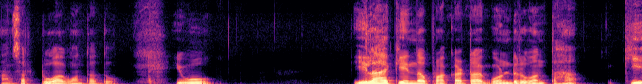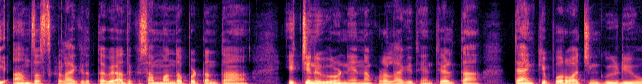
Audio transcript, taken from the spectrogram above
ಆನ್ಸರ್ ಟೂ ಆಗುವಂಥದ್ದು. ಇವು ಇಲಾಖೆಯಿಂದ ಪ್ರಕಟಗೊಂಡಿರುವಂತಹ ಕೀ ಆನ್ಸರ್ಸ್ಗಳಾಗಿರ್ತವೆ ಅದಕ್ಕೆ ಸಂಬಂಧಪಟ್ಟಂತಹ ಹೆಚ್ಚಿನ ವಿವರಣೆಯನ್ನು ಕೊಡಲಾಗಿದೆ ಅಂತ ಹೇಳ್ತಾ thank you for watching video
